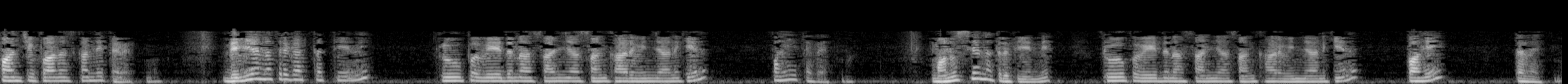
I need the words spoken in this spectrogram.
පංච උපාදානස්කන්ධේ පැවැත්ම. දෙවියන් අතර ගත්තත් තියෙන්නේ රූප වේදනා සංඥා සංකාර විඥාන කියන පහේ පැවැත්ම. මිනිස්යන් අතර තියෙන්නේ රූප වේදනා සංඥා සංඛාර විඥාන කියන පහේ පැවැත්ම.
